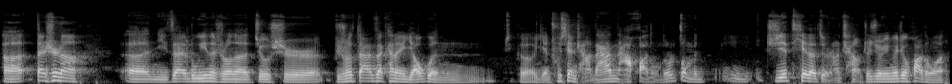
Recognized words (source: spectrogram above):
呃，但是呢，呃，你在录音的时候呢，就是比如说大家在看那个摇滚这个演出现场，大家拿话筒都是这么直接贴在嘴上唱，这就是因为这个话筒啊，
